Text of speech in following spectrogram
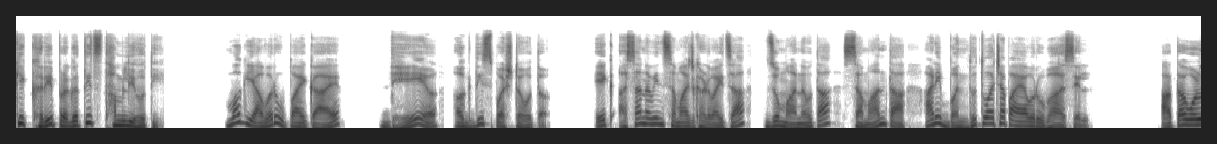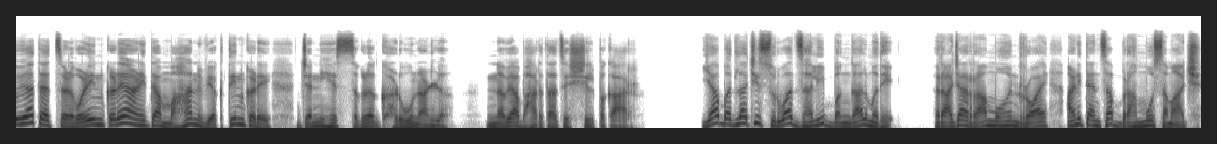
की खरी प्रगतीच थांबली होती. मग यावर उपाय काय? ध्येय अगदी स्पष्ट होतं. एक असा नवीन समाज घडवायचा जो मानवता समानता आणि बंधुत्वाच्या पायावर उभा असेल. आता वळूया त्या चळवळींकडे आणि त्या महान व्यक्तींकडे ज्यांनी हे सगळं घडवून आणलं. नव्या भारताचे शिल्पकार. या बदलाची सुरुवात झाली बंगालमध्ये. राजा राममोहन रॉय आणि त्यांचा ब्राह्मो समाज.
